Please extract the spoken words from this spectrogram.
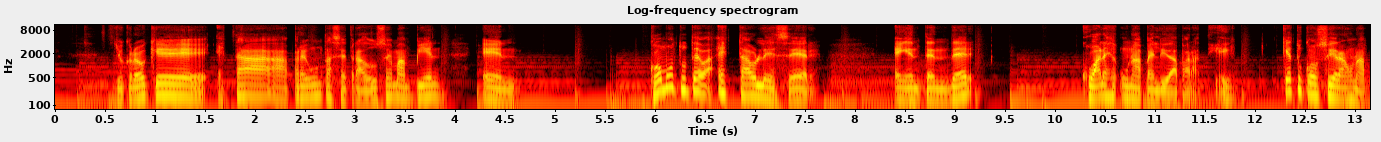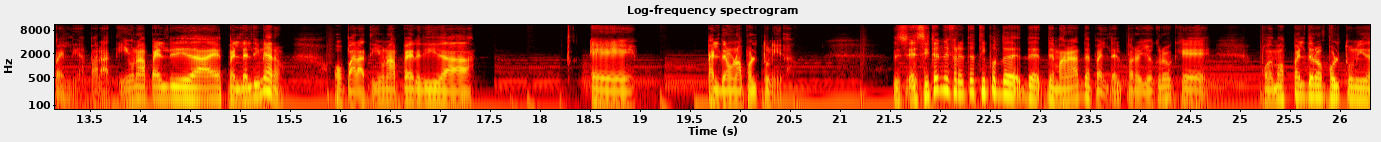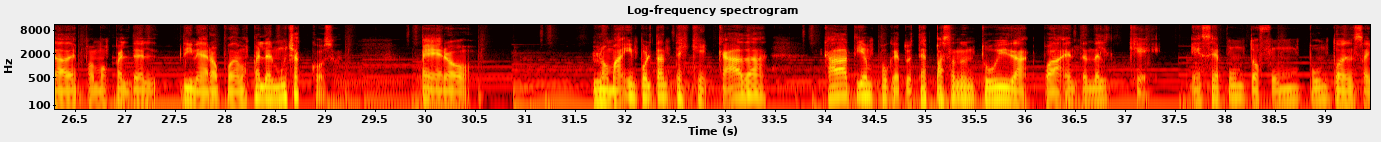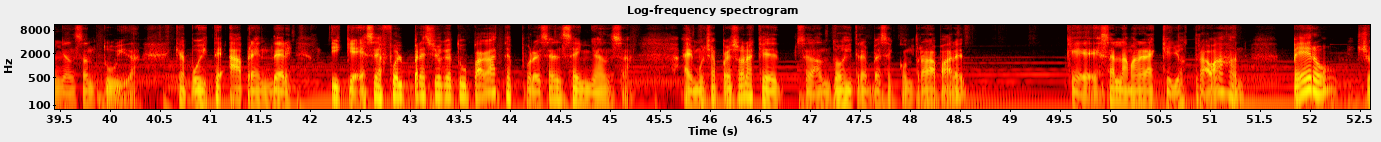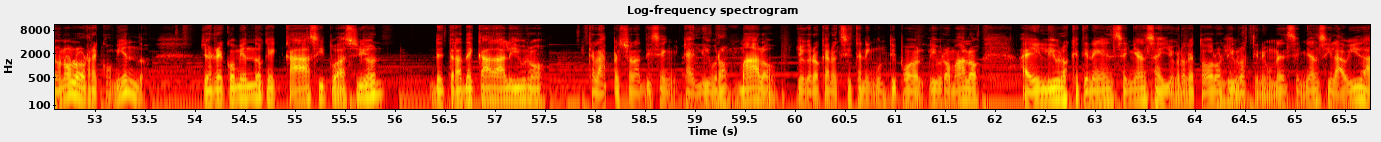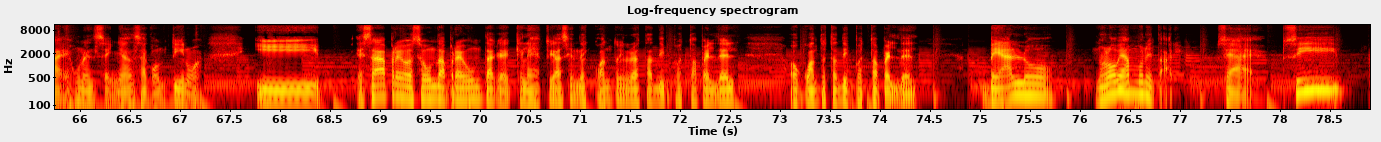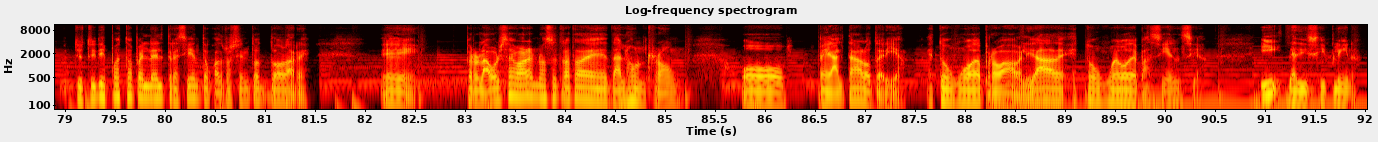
Yo creo que esta pregunta se traduce más bien en cómo tú te vas a establecer en entender cuál es una pérdida para ti. ¿Qué tú consideras una pérdida? ¿Para ti una pérdida es perder dinero? ¿O para ti una pérdida es perder una oportunidad? Existen diferentes tipos de, maneras de perder, pero yo creo que podemos perder oportunidades, podemos perder dinero, podemos perder muchas cosas. Pero lo más importante es que cada, cada tiempo que tú estés pasando en tu vida puedas entender que ese punto fue un punto de enseñanza en tu vida, que pudiste aprender y que ese fue el precio que tú pagaste por esa enseñanza. Hay muchas personas que se dan dos y tres veces contra la pared que esa es la manera que ellos trabajan, pero yo no lo recomiendo. Yo recomiendo que cada situación, detrás de cada libro, que las personas dicen que hay libros malos, yo creo que no existe ningún tipo de libro malo. Hay libros que tienen enseñanza y yo creo que todos los libros tienen una enseñanza y la vida es una enseñanza continua. Y esa segunda pregunta que, les estoy haciendo es cuánto dinero estás dispuesto a perder o cuánto estás dispuesto a perder. Veanlo, no lo vean monetario. O sea, sí yo estoy dispuesto a perder 300, 400 dólares. Eh, pero la bolsa de valores no se trata de dar home run o pegarte a la lotería. Esto es un juego de probabilidades, esto es un juego de paciencia y de disciplina.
